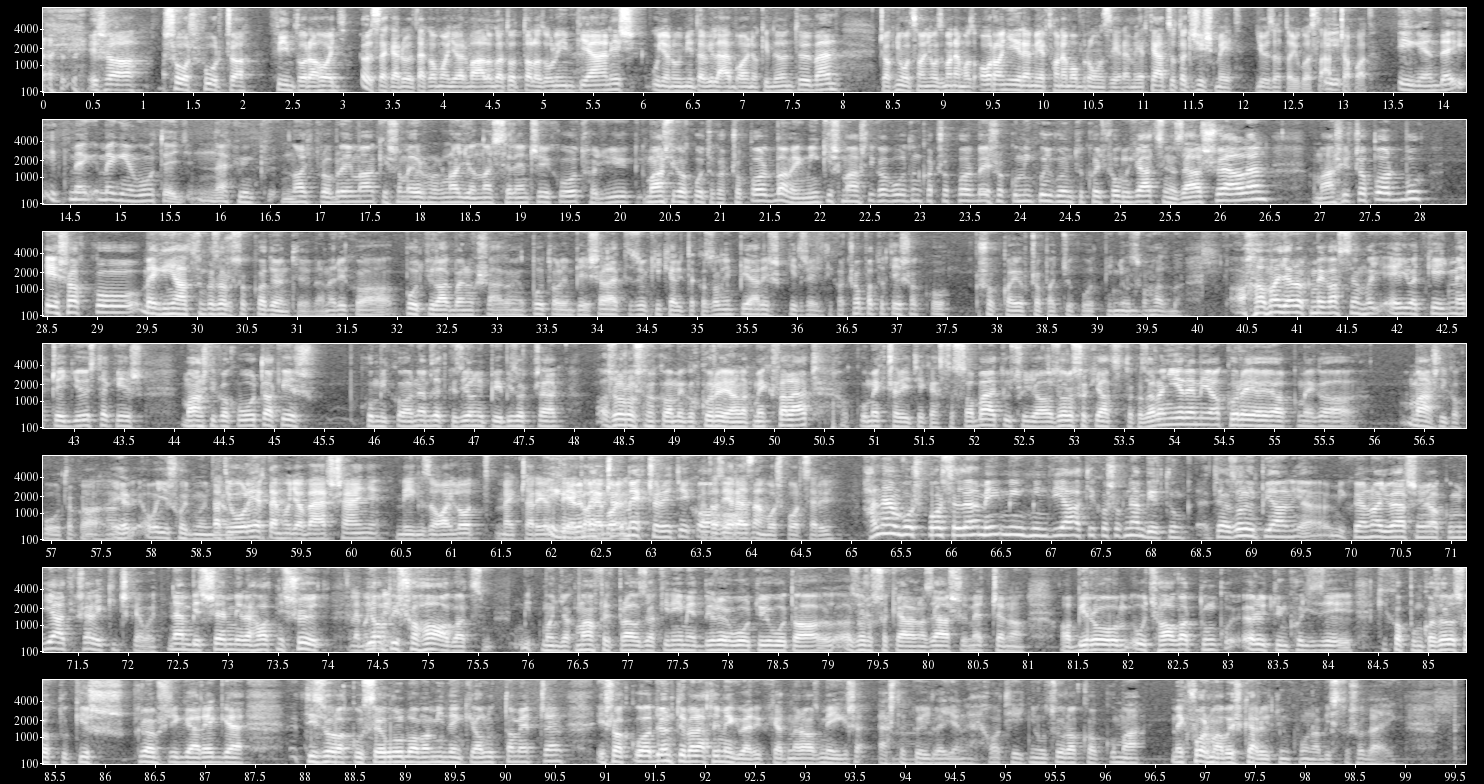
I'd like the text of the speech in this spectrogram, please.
És a sors furcsa fintora, hogy összekerültek a magyar válogatottal az olimpián is, ugyanúgy, mint a világbajnoki döntőben, csak 88-ban nem az aranyéremért, hanem a bronzéremért játszottak, és ismét győzött a jugoszláv I- csapat. Igen, de itt meg, megint volt egy nekünk nagy problémánk, és a magyaroknak nagyon nagy szerencsék volt, hogy ők másodikak voltak a csoportban, még mink is másodikak voltunk a csoportban, és akkor mink úgy gondoltuk, hogy fogunk játszani az első ellen, a másik csoportból, és akkor megint játszunk az oroszokkal döntőben, mert ők a pótvilágbajnokságon, a pótolimpiai selejtezőn kikerültek az olimpiára, és kitresítik a csapatot, és akkor sokkal jobb csapatjuk volt, mint 86-ban. A magyarok meg azt hiszem, hogy egy vagy két meccset győztek, és másodikak voltak, és akkor mikor a Nemzetközi Olimpiai Bizottság az orosznak, meg a koreának megfelelt, akkor megcserítik ezt a szabályt, úgyhogy az oroszok játszottak az aranyéremi, a koreaiak meg a másodikak voltak, a, ér, vagyis hogy mondjam. Tehát jól értem, hogy a verseny még zajlott, megcserélték Igen, a megcser, megcserélték a... Hát azért a, ez nem volt sportszerű. Hát nem volt sportszerű, de mi, mi, mint játékosok nem bírtunk. Te az olimpián, mikor olyan nagy verseny, akkor mint játékos elég kicske vagy. Nem bíz semmire hatni, sőt, jobb is, ha hallgatsz mit mondjak, Manfred Prause, aki német bíró volt, ő volt az oroszok ellen az első meccsen a, a bíró, úgy hallgattunk, örültünk, hogy izé kikapunk az oroszoktól kis különbséggel reggel, 10 órakor Szeulban, ma mindenki aludt a meccsen, és akkor a döntőben lehet, hogy megverjük őket, mert az mégis este hogy legyen 6-7-8 órakor, akkor már meg formába is kerültünk volna biztos odáig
